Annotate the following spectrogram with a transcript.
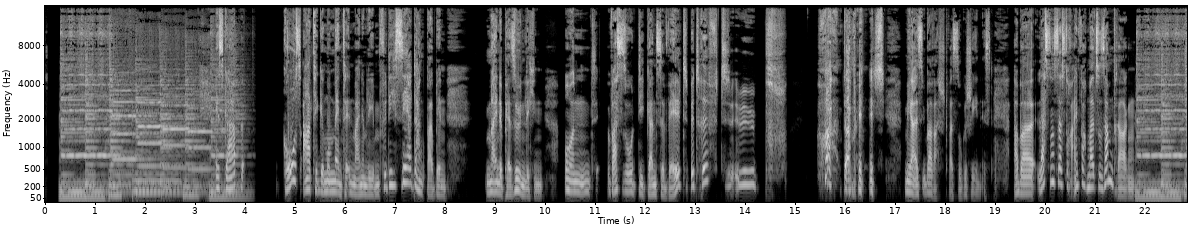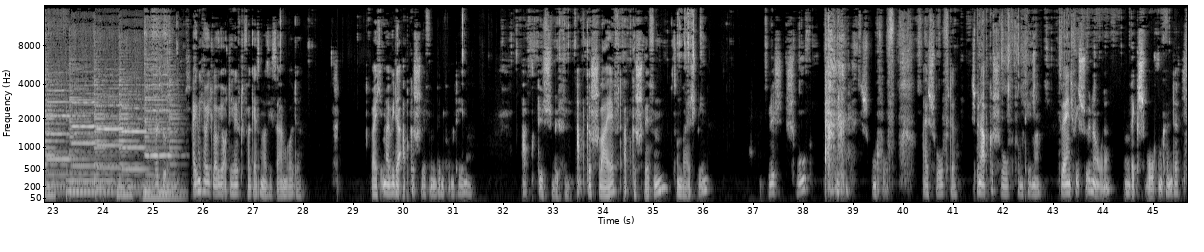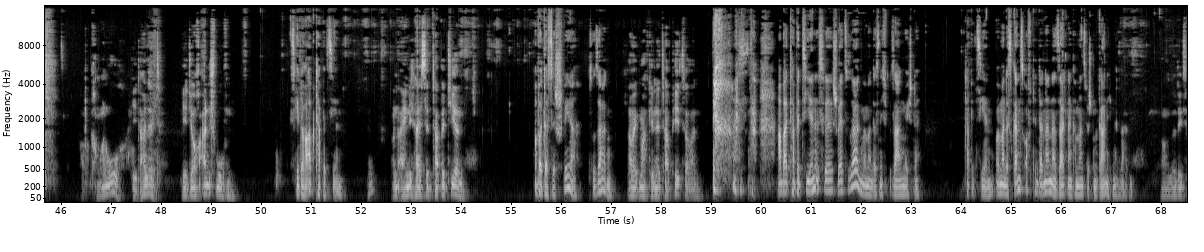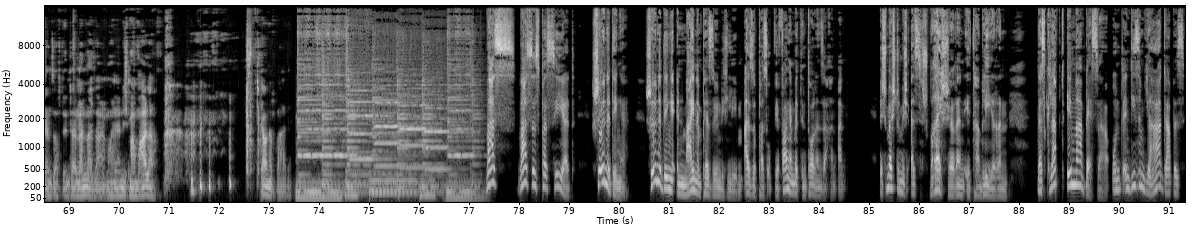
Es gab großartige Momente in meinem Leben, für die ich sehr dankbar bin meine persönlichen. Und was so die ganze Welt betrifft, äh, pff, ha, da bin ich mehr als überrascht, was so geschehen ist. Aber lasst uns das doch einfach mal zusammentragen. Eigentlich habe ich, glaube ich, auch die Hälfte vergessen, was ich sagen wollte. Weil ich immer wieder abgeschwiffen bin vom Thema. Abgeschwiffen. Abgeschweift, abgeschwiffen, zum Beispiel. Nicht schwuf, Schwuf. Ich schwufte. Ich bin abgeschwuft vom Thema. Das wäre eigentlich viel schöner, oder? Wenn man wegschwufen könnte. Oh, kann man auch. Geht alles. Geht ja auch anschwufen. Es geht doch abtapezieren. Und eigentlich heißt es tapetieren. Aber das ist schwer zu sagen. Aber ich mach keine Tapete ran. Aber tapetieren ist schwer zu sagen, wenn man das nicht sagen möchte. Tapezieren. Wenn man das ganz oft hintereinander sagt, dann kann man es bestimmt gar nicht mehr sagen. Warum würde ich ganz oft hintereinander sagen? Ich mache ja nicht mal Maler. ja auch eine Frage. Was, was ist passiert? Schöne Dinge. Schöne Dinge in meinem persönlichen Leben. Also pass auf, wir fangen mit den tollen Sachen an. Ich möchte mich als Sprecherin etablieren. Das klappt immer besser und in diesem Jahr gab es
